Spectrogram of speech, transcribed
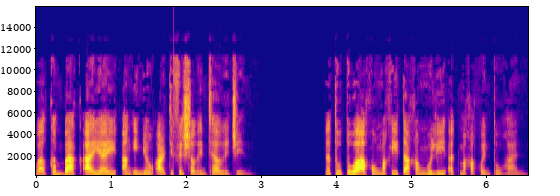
Welcome back Ayay, ang inyong artificial intelligence. Natutuwa akong makita kang muli at makakwentuhan.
